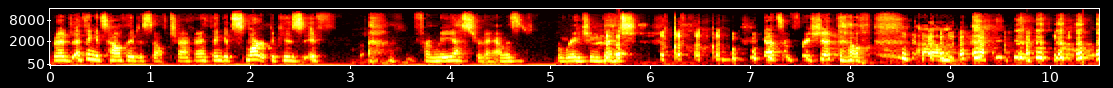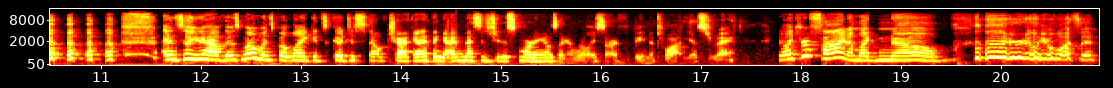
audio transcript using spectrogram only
But I, I think it's healthy to self check. And I think it's smart because if, from me yesterday, I was a raging bitch. Got some free shit though. Um, and so you have those moments, but like it's good to self check. And I think I messaged you this morning. I was like, I'm really sorry for being a twat yesterday. You're like, you're fine. I'm like, no, I really wasn't.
